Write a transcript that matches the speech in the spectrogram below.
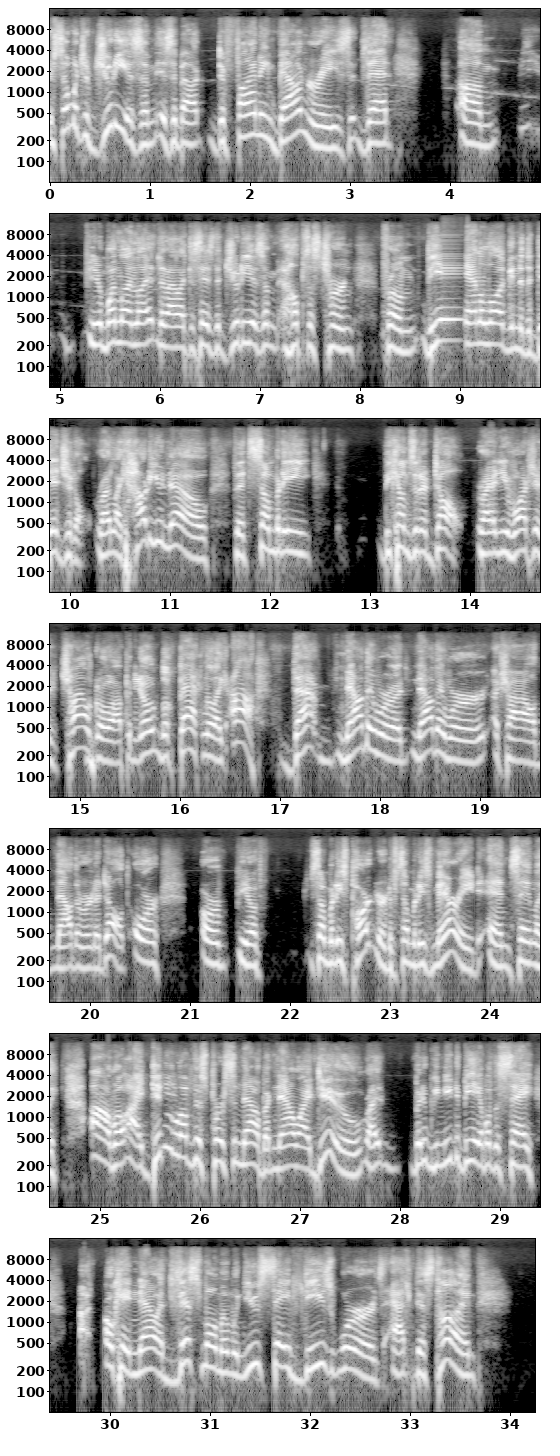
so much of Judaism is about defining boundaries that um, you know, one line that I like to say is that Judaism helps us turn from the analog into the digital, right? Like, how do you know that somebody becomes an adult, right? You watch a child grow up and you don't look back and they're like, ah, that now they were a, now they were a child, now they're an adult, or or you know, somebody's partnered, if somebody's married, and saying like, ah, well, I didn't love this person now, but now I do, right? But we need to be able to say, uh, okay, now at this moment, when you say these words at this time,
